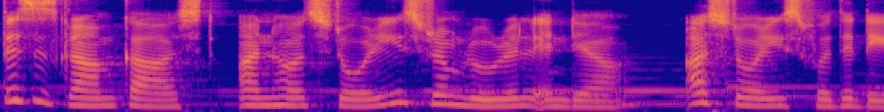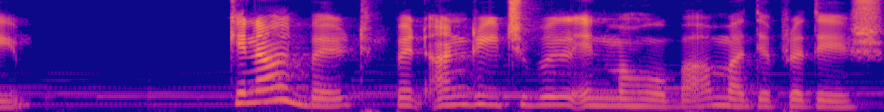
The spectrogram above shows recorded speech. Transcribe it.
This is Gramcast, unheard stories from rural India. Our stories for the day. Canal built but unreachable in Mahoba, Madhya Pradesh.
